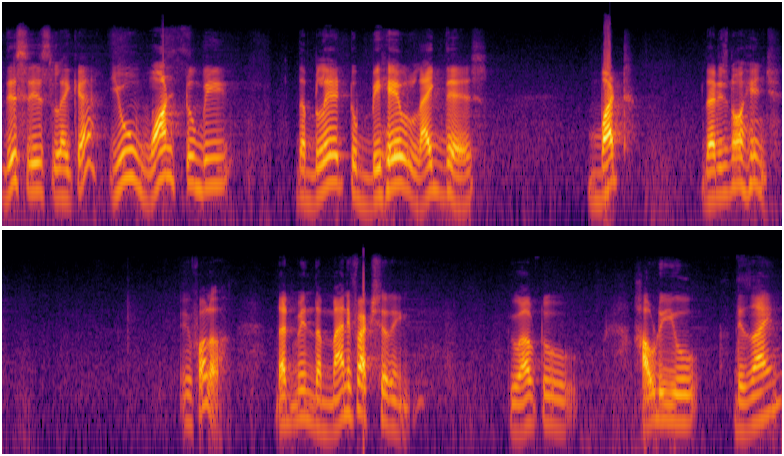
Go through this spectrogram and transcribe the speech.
This is like a you want to be the blade to behave like this but there is no hinge. You follow? That means the manufacturing you have to how do you design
